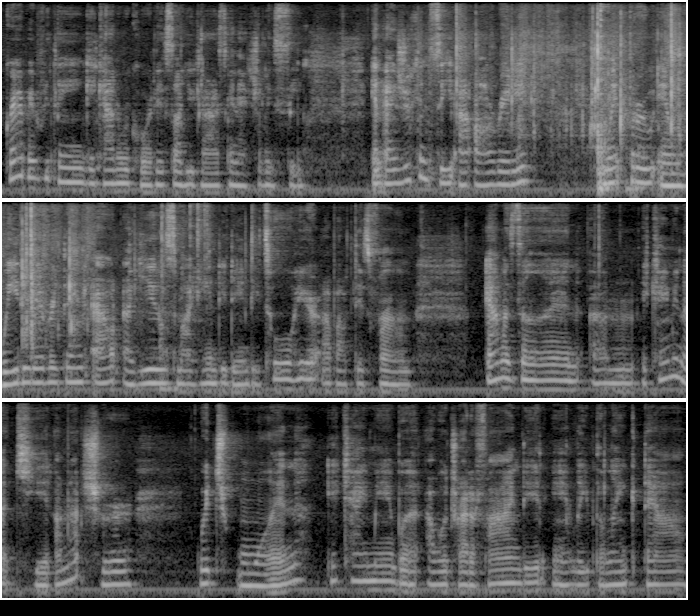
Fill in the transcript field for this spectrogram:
grab everything and kind of record it so you guys can actually see. And as you can see, I already went through and weeded everything out. I used my handy dandy tool here. I bought this from Amazon. Um, it came in a kit. I'm not sure which one it came in, but I will try to find it and leave the link down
